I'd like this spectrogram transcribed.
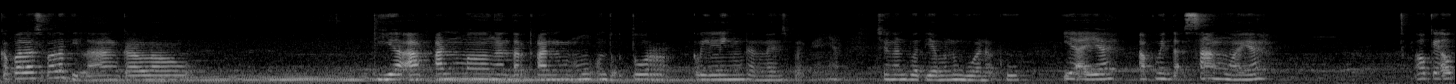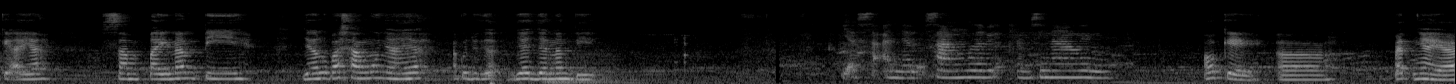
kepala sekolah bilang kalau dia akan mengantarkanmu untuk tour keliling dan lain sebagainya Jangan buat dia menunggu anakku. Ya ayah, aku minta sang ayah. Oke oke ayah, sampai nanti. Jangan lupa sangunya ya. Aku juga jajan nanti. Oke, uh, eh, petnya ya,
